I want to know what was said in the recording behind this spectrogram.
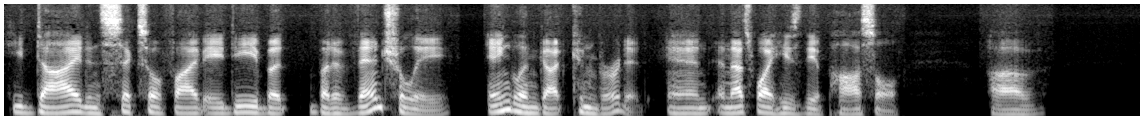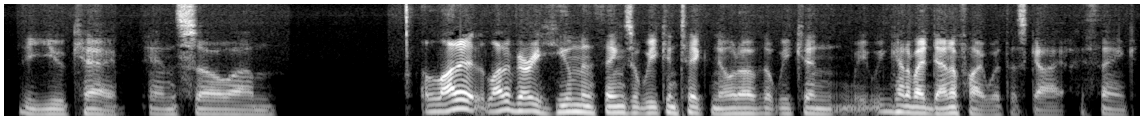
he died in 605 AD, but but eventually England got converted, and and that's why he's the apostle of the UK. And so um, a lot of a lot of very human things that we can take note of that we can we, we can kind of identify with this guy, I think.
